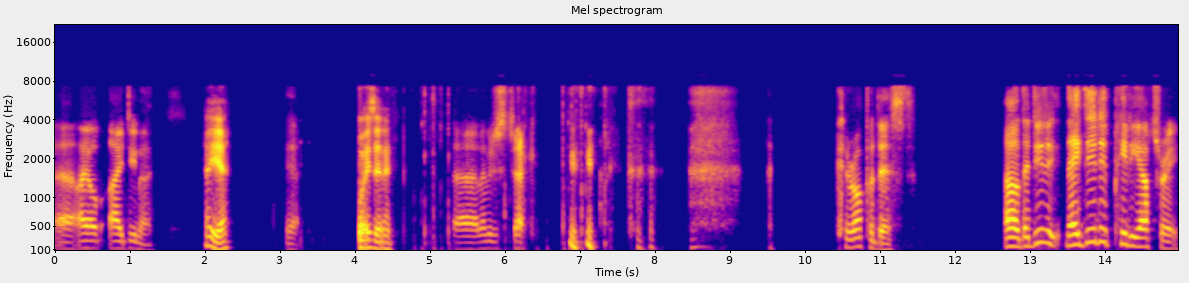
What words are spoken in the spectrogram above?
Uh, I I do know. Oh yeah. Yeah. What is it then? Uh, let me just check. Chiropodist. Oh, they do do, they do do pediatry.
